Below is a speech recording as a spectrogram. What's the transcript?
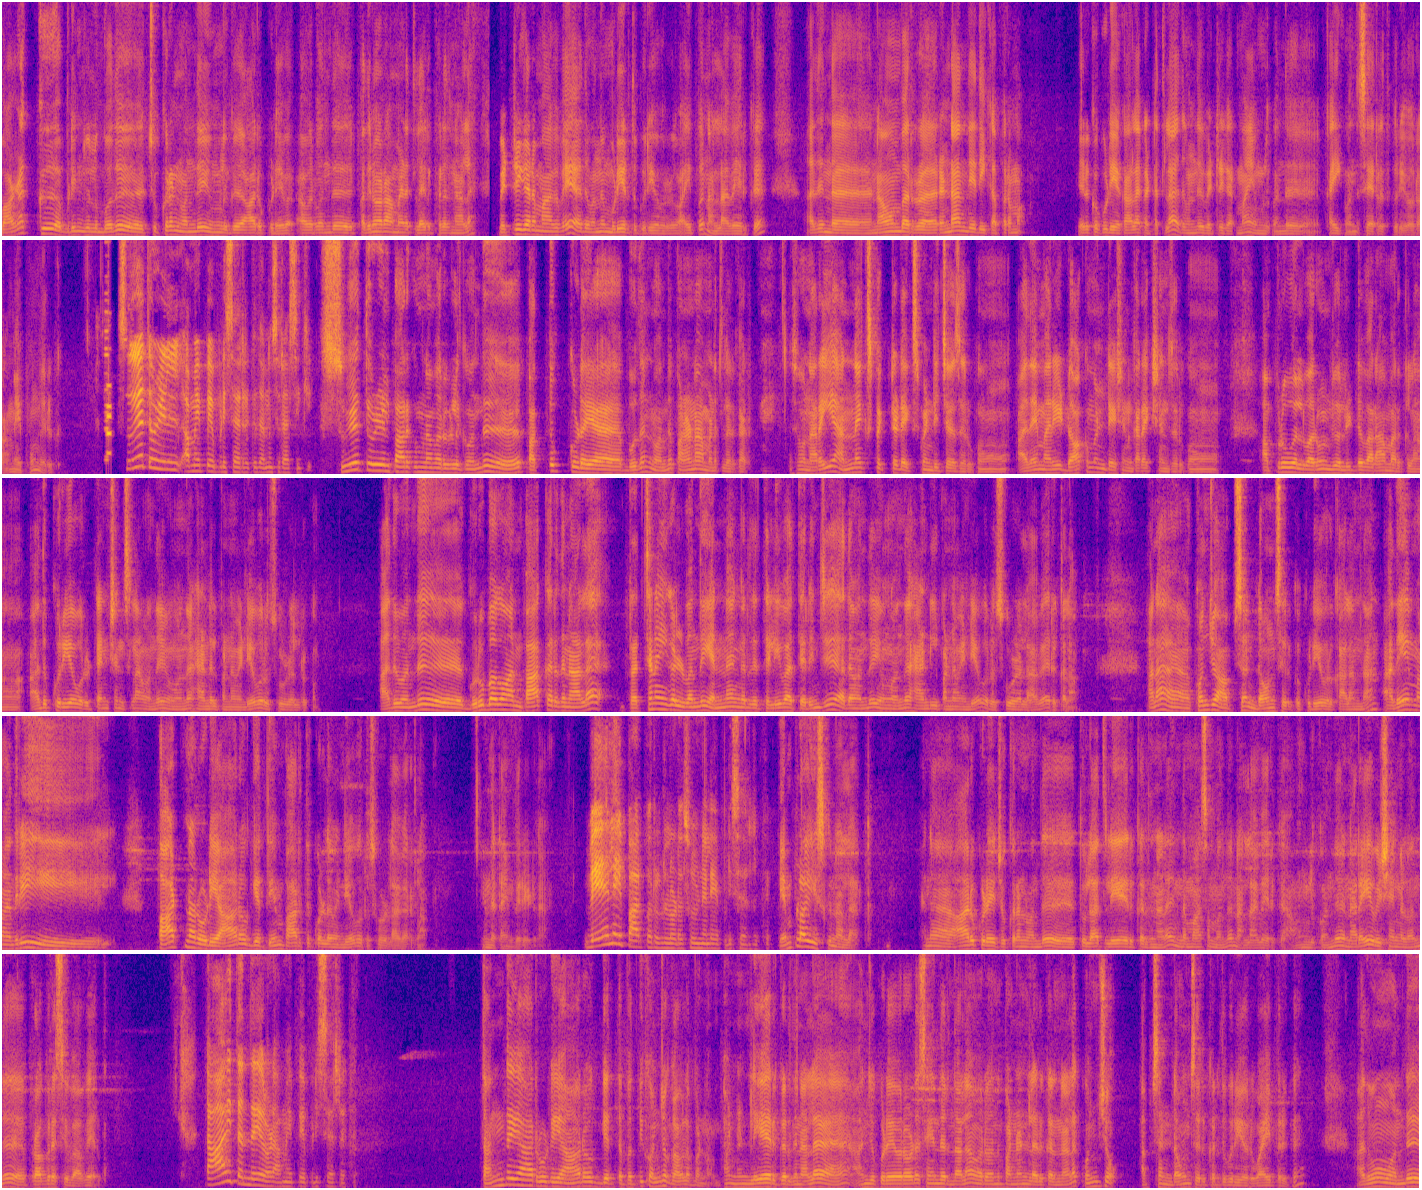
வழக்கு அப்படின்னு சொல்லும்போது சுக்கிரன் வந்து இவங்களுக்கு ஆறுக்குடையவர் அவர் வந்து பதினோராம் இடத்துல இருக்கிறதுனால வெற்றிகரமாகவே அது வந்து முடியறதுக்குரிய ஒரு வாய்ப்பு நல்லாவே இருக்கு. அது இந்த நவம்பர் ரெண்டாம் தேதிக்கு அப்புறமா இருக்கக்கூடிய காலகட்டத்தில் அது வந்து வெற்றிகரமாக இவங்களுக்கு வந்து கைக்கு வந்து சேர்றதுக்குரிய ஒரு அமைப்பும் இருக்கு. சுயதொழில் அமைப்பு எப்படி சார் இருக்கு தனுசு ராசிக்கு? சுயதொழில் பார்க்கும் நபர்களுக்கு வந்து பத்துக்குடைய புதன் வந்து பன்னெண்டாம் இடத்துல இருக்கார். ஸோ நிறைய அன்எக்ஸ்பெக்டட் எக்ஸ்பெண்டிச்சர்ஸ் இருக்கும். அதே மாதிரி டாக்குமெண்டேஷன் கரெக்ஷன்ஸ் இருக்கும். அப்ரூவல் வரும்னு சொல்லிட்டு வராமல் இருக்கலாம். அதுக்குரிய ஒரு டென்ஷன்ஸ்லாம் வந்து இவங்க வந்து ஹேண்டில் பண்ண வேண்டிய ஒரு சூழல் இருக்கும். அது வந்து குரு பகவான் பார்க்கறதுனால பிரச்சனைகள் வந்து என்னங்கிறது தெளிவாக தெரிஞ்சு அதை வந்து இவங்க வந்து ஹேண்டில் பண்ண வேண்டிய ஒரு சூழலாக இருக்கலாம். ஆனால் கொஞ்சம் அப்ஸ் அண்ட் டவுன்ஸ் இருக்கக்கூடிய ஒரு காலம்தான். அதே மாதிரி பார்ட்னருடைய ஆரோக்கியத்தையும் பார்த்து கொள்ள வேண்டிய ஒரு சூழலாக இருக்கலாம் இந்த டைம் பீரியடில் வேலை பார்ப்பவர்களோட சூழ்நிலை எப்படி சார் இருக்கு? எம்ப்ளாயீஸ்க்கு நல்லா இருக்கு. ஏன்னா ஆறுக்குடைய சுக்கிரன் வந்து துலாத்திலேயே இருக்கிறதுனால இந்த மாதம் வந்து நல்லாவே இருக்கு. அவங்களுக்கு வந்து நிறைய விஷயங்கள் வந்து ப்ராக்ரெசிவாகவே இருக்கும். தாய் தந்தையரோட அமைப்பு எப்படி சார் இருக்கு? தந்தையாருடைய ஆரோக்கியத்தை பற்றி கொஞ்சம் கவலை பண்ணோம் பன்னெண்டுலேயே இருக்கிறதுனால அஞ்சு குடையவரோட சேர்ந்து இருந்தாலும் அவர் வந்து பன்னெண்டில் இருக்கிறதுனால கொஞ்சம் அப்ஸ் அண்ட் டவுன்ஸ் இருக்கிறதுக்குரிய ஒரு வாய்ப்பு இருக்குது அதுவும் வந்து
